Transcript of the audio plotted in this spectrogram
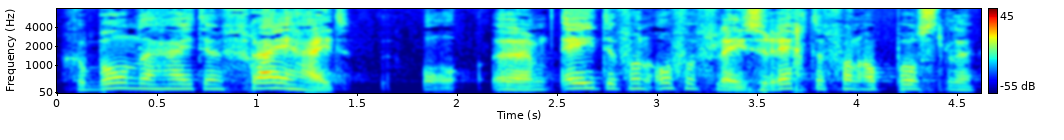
gebondenheid en vrijheid, um, eten van offervlees, rechten van apostelen.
